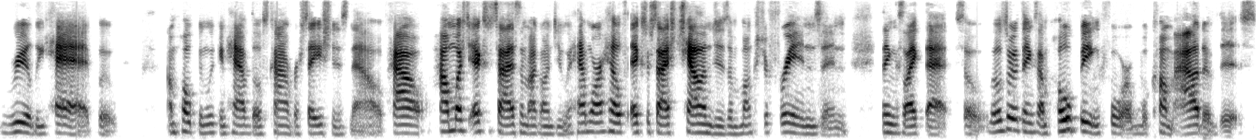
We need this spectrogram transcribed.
really had. But I'm hoping we can have those conversations now of how how much exercise am I going to do and have more health exercise challenges amongst your friends and things like that. So those are the things I'm hoping for will come out of this.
